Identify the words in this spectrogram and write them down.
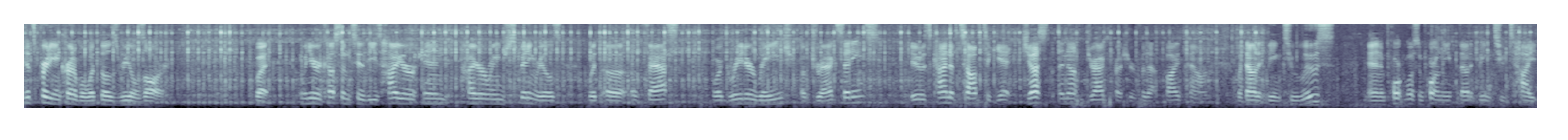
it's pretty incredible what those reels are. But when you're accustomed to these higher end, higher range spinning reels with a, a vast or greater range of drag settings, it was kind of tough to get just enough drag pressure for that five pound without it being too loose and import, most importantly without it being too tight.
